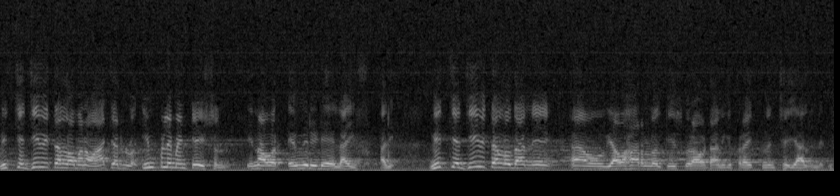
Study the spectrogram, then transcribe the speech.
నిత్య జీవితంలో మనం ఆచరణలో implementation in our everyday life అది. నిత్య జీవితంలో దాన్ని ఆ, వ్యవహారంలో తీసుకురావడానికి ప్రయత్నం చేయాలన్నది.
